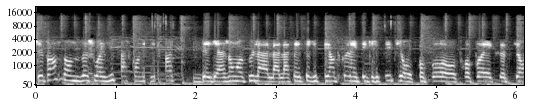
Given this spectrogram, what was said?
Je pense qu'on nous a choisis parce qu'on est des gens qui dégageons un peu la, la, la sincérité, en tout cas l'intégrité, puis on fera pas, on fera pas exception.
